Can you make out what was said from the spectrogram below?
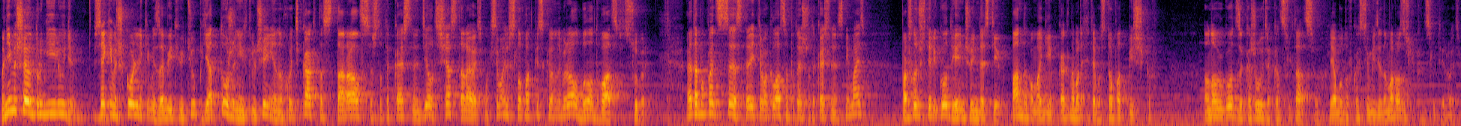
Мне мешают другие люди. Всякими школьниками забит YouTube. Я тоже не исключение, но хоть как-то старался что-то качественно делать. Сейчас стараюсь. Максимальное число подписок я набирал было 20. Супер. Это по ПЦС с третьего класса пытаюсь что-то качественно снимать. Прошло 4 года, я ничего не достиг. Панда, помоги. Как набрать хотя бы 100 подписчиков? На Новый год закажу у тебя консультацию. Я буду в костюме Деда Мороза консультировать.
